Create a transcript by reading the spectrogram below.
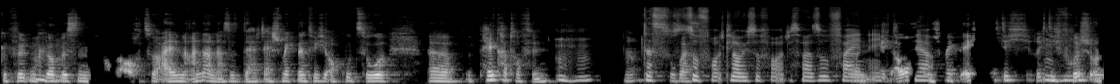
gefüllten mhm. Kürbissen, aber auch zu allen anderen. Also der, der schmeckt natürlich auch gut zu äh, Pellkartoffeln. Mhm. Ne? Das Sowas. sofort, glaube ich, sofort. Das war so fein, echt. Auch, ja. Schmeckt echt richtig, richtig mhm. frisch und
